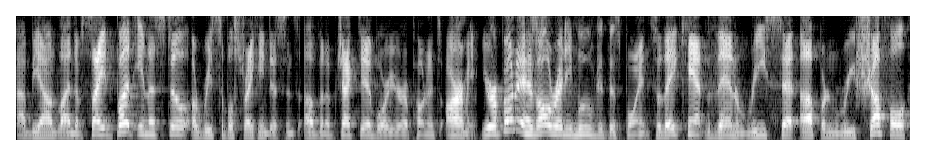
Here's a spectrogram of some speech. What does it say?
uh, beyond line of sight, but in a still a reasonable striking distance of an objective or your opponent's army. Your opponent has already moved at this point, so they can't then reset up and reshuffle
